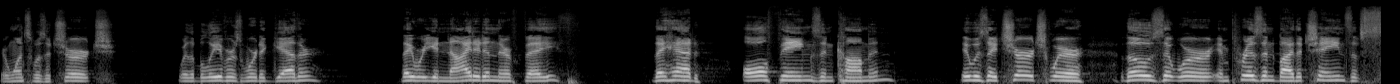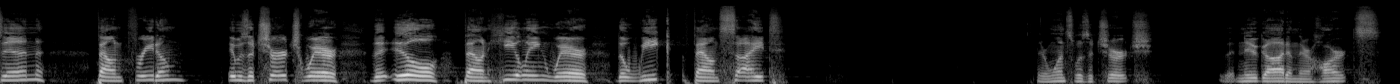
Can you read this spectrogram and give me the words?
There once was a church where the believers were together, they were united in their faith, they had all things in common. It was a church where those that were imprisoned by the chains of sin found freedom. It was a church where the ill found healing, where the weak found sight. There once was a church that knew God in their hearts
